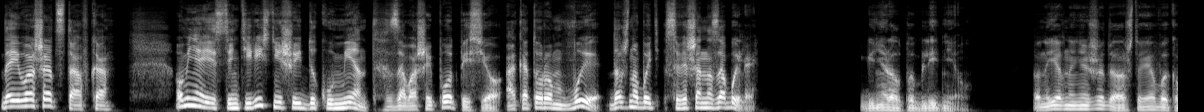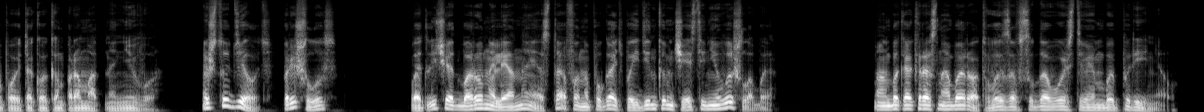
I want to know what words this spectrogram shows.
Да и ваша отставка. У меня есть интереснейший документ за вашей подписью, о котором вы, должно быть, совершенно забыли. Генерал побледнел. Он явно не ожидал, что я выкопаю такой компромат на него. А что делать? Пришлось. В отличие от барона Леонея, Стафа напугать поединком чести не вышло бы. Он бы как раз наоборот, вызов с удовольствием бы принял.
